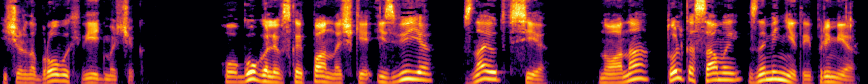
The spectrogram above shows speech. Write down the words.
и чернобровых ведьмочек. О гоголевской панночке из Вия знают все, но она только самый знаменитый пример.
